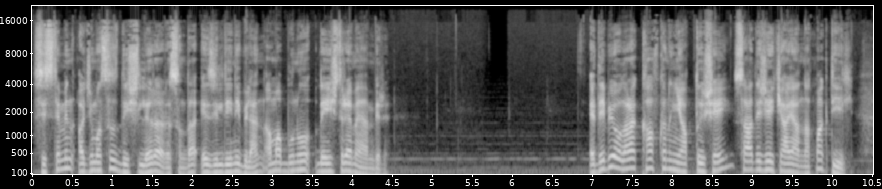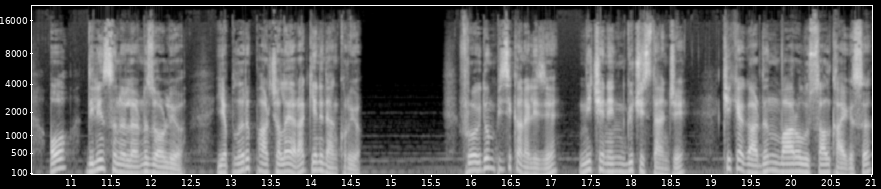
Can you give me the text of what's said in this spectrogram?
sistemin acımasız dişlileri arasında ezildiğini bilen ama bunu değiştiremeyen biri. Edebi olarak Kafka'nın yaptığı şey sadece hikaye anlatmak değil. O dilin sınırlarını zorluyor. Yapıları parçalayarak yeniden kuruyor. Freud'un psikanalizi, Nietzsche'nin güç istenci, Kierkegaard'ın varoluşsal kaygısı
